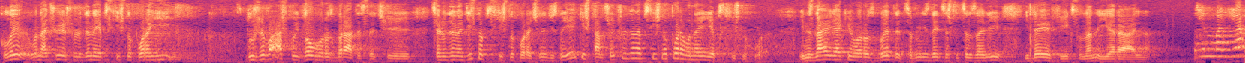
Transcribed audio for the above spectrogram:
Коли вона чує, що людина є психічно хвора, їй дуже важко і довго розбиратися, чи ця людина дійсно психічно хвора, чи не дійсно. Є якісь там, що якщо людина психічно хвора, вона і є психічно хвора. І не знаю, як його розбити. Це мені здається, що це взагалі ідея фікс, вона не є реальна. Один маньяк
